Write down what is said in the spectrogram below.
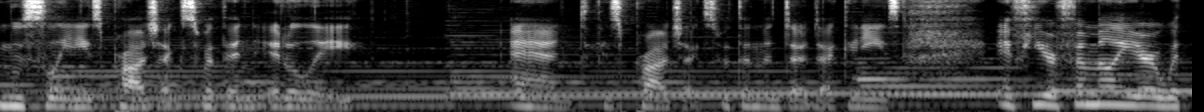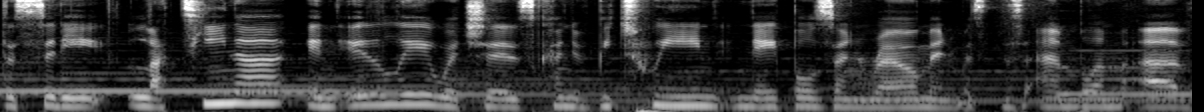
Mussolini's projects within Italy and his projects within the Dodecanese. If you're familiar with the city Latina in Italy, which is kind of between Naples and Rome and was this emblem of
